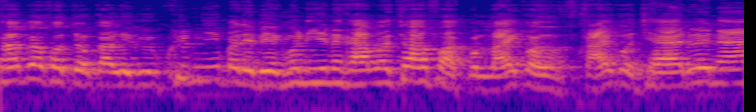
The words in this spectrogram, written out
ครับก็ขอจบการรีวิวคลิปนี้ไปในเพียงเท่านี้นะครับถ้าชอบฝากกดไลค์กด subscribe กดแชร์ด้วยนะ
